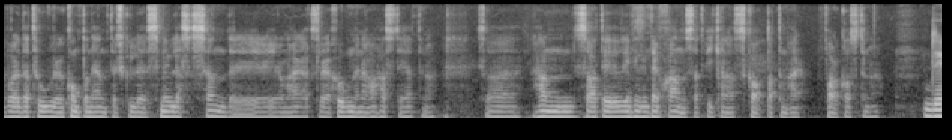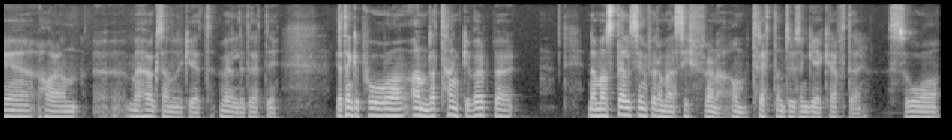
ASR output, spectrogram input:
våra datorer och komponenter skulle smulas sönder i, i de här accelerationerna och hastigheterna. Så eh, han sa att det, det finns inte en chans att vi kan ha skapat de här farkosterna. Det har han eh, med hög sannolikhet väldigt rätt i. Jag tänker på andra tankevärper. När man ställs inför de här siffrorna om 13 000 G-krafter så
